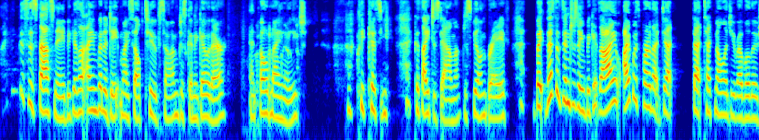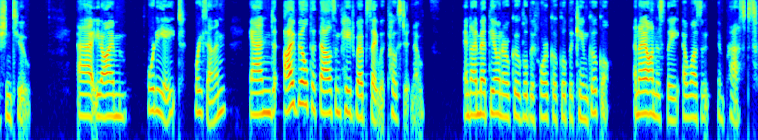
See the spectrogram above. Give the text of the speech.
I think this is fascinating because I'm going to date myself too. So I'm just going to go there and own my age because because I just am. I'm just feeling brave. But this is interesting because I I was part of that de- that technology revolution too. Uh, you know, I'm 48, 47, and I built a thousand page website with post-it notes. And I met the owner of Google before Google became Google. And I honestly, I wasn't impressed.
